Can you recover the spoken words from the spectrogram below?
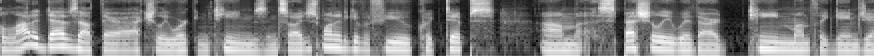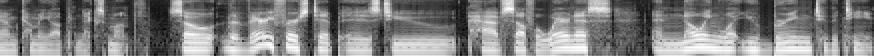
a lot of devs out there actually work in teams, and so I just wanted to give a few quick tips, um, especially with our team monthly game jam coming up next month. So, the very first tip is to have self awareness and knowing what you bring to the team.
